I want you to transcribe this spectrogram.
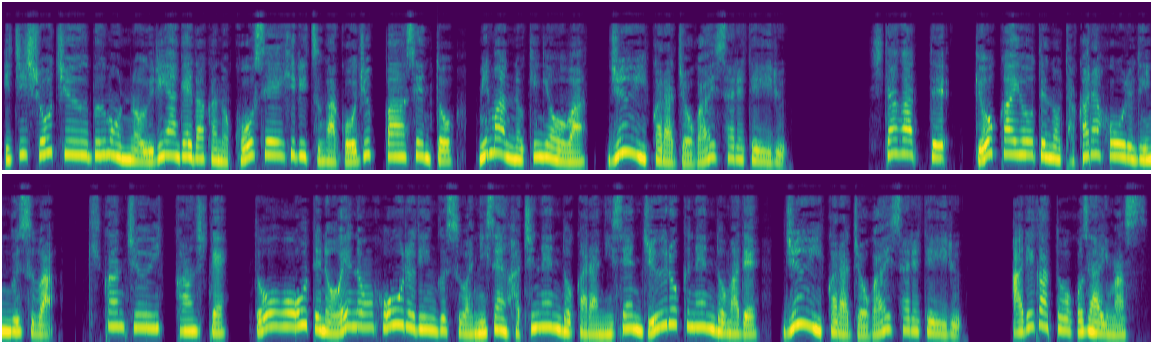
一焼酎部門の売上高の構成比率が50%未満の企業は順位から除外されている。したがって、業界大手の宝ホールディングスは、期間中一貫して同大手のエノンホールディングスは2008年度から2016年度まで順位から除外されている。ありがとうございます。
